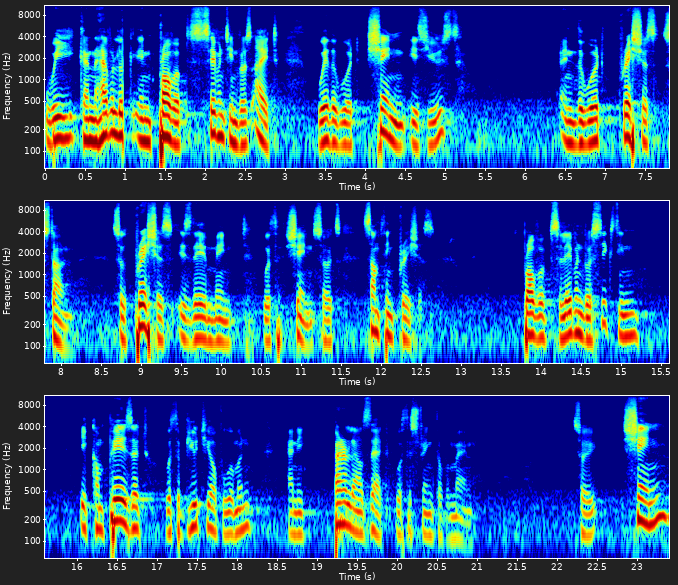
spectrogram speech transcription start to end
We can have a look in Proverbs 17, verse 8, where the word shen is used, and the word precious stone. So precious is there meant with shen, so it's something precious. Proverbs 11, verse 16, it compares it with the beauty of woman, and it parallels that with the strength of a man. So shen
